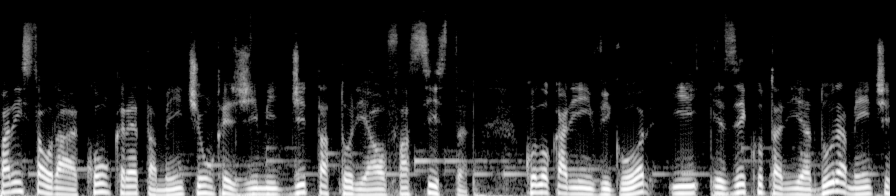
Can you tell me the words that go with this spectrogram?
para instaurar concretamente um regime ditatorial fascista. Colocaria em vigor e executaria duramente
